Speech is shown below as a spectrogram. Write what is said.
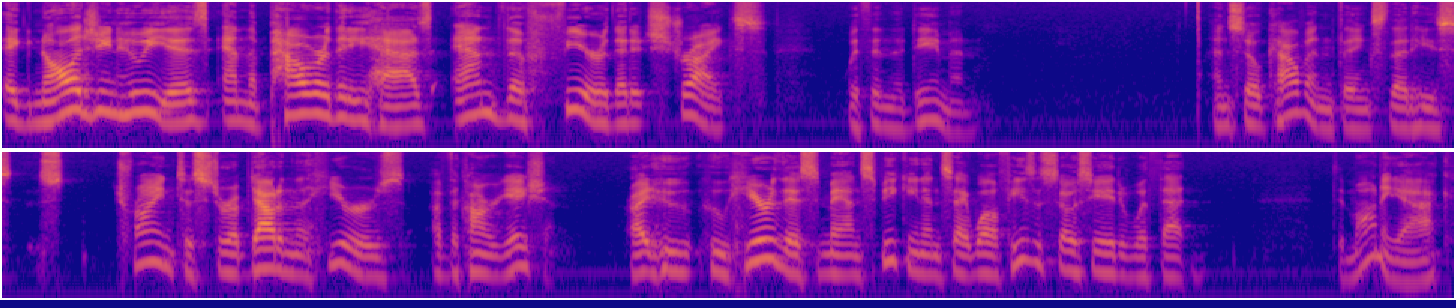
acknowledging who he is and the power that he has and the fear that it strikes within the demon. And so Calvin thinks that he's trying to stir up doubt in the hearers of the congregation, right? Who, who hear this man speaking and say, well, if he's associated with that demoniac,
